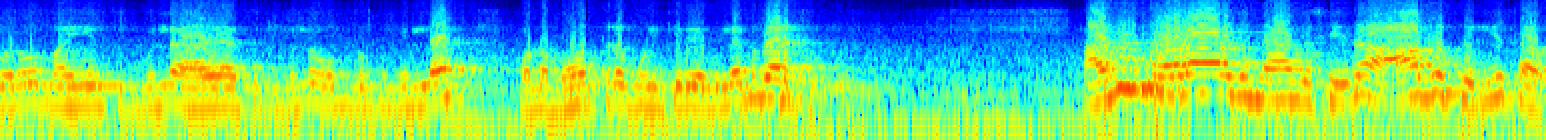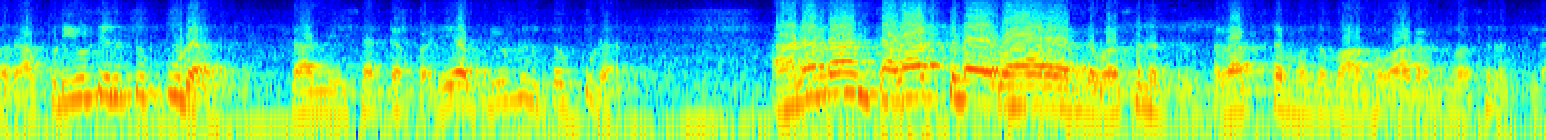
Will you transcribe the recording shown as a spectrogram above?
பொருள் மையத்துக்கும் இல்லை ஆயாத்துக்கும் இல்லை ஒன்றுக்கும் இல்லை உன்னை முகத்தில் முழிக்கிறே இல்லைன்னு விரட்டு அது முதலாவது நாங்க செய்த ஆகப்பெரிய தவறு. அப்படி ஒன்று இருக்கக்கூடாது. இஸ்லாமிய சட்டப்படி அப்படி ஒன்று இருக்கக்கூடாது. ஆனாலும் தலாக்கில் வார அந்த வசனத்துல தலாக் சம்பந்தமாக வார அந்த வசனத்துல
